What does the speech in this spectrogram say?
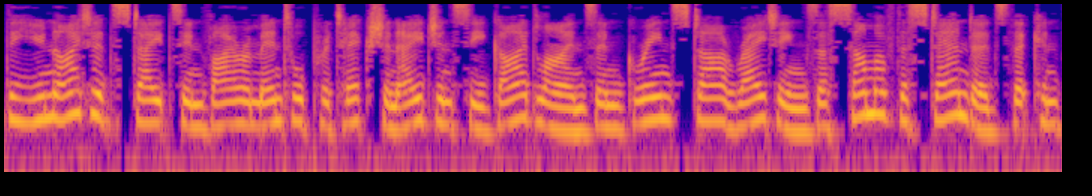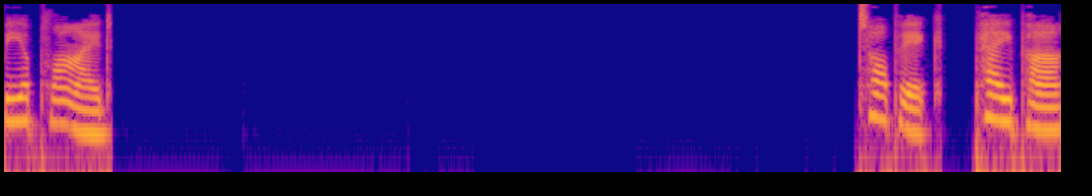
The United States Environmental Protection Agency guidelines and Green Star ratings are some of the standards that can be applied. Paper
